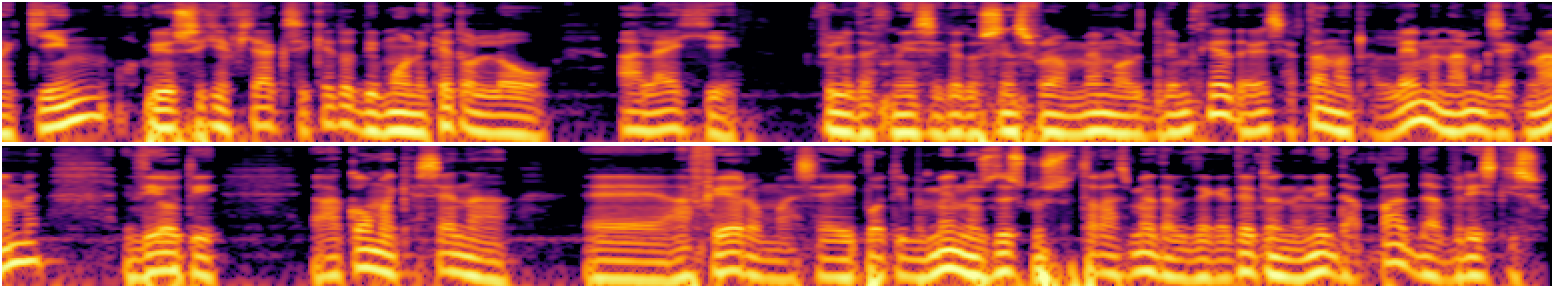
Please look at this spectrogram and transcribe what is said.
McKean, ο οποίος είχε φτιάξει και τον Demonic και τον Low, αλλά έχει φιλοτεχνήσει και το Sins from Memory Dream Theater, έτσι αυτά να τα λέμε, να μην ξεχνάμε, διότι ακόμα και σε ένα ε, αφιέρωμα σε υποτιμημένους δίσκους του thrash metal της δεκαετία του 90 πάντα βρίσκεις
